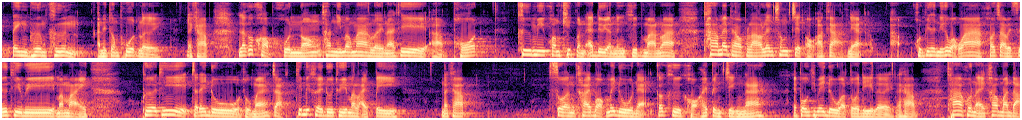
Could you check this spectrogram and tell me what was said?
ตติ้งเพิ่มขึ้น อันนี้ต้องพูดเลยนะครับ แล้วก็ขอบคุณน้องท่านนี้มาก ๆ เลยนะที่โพสต์ คือมีความคิดเหมือนแอดดิวอย่างหนึ่งคือประมาณว่า ถ้าไม่แพลวพลาวเล่นช่องเจ็ดออกอากาศเนี่ยคุณพี่ท่านนี้ก็บอกว่าเขาจะไปซื้อทีวีมาใหม่ เพื่อที่จะได้ดูถูกไหมจากที่ไม่เคยดูทีวีมาหลายปีนะครับส่วนใครบอกไม่ดูเนี่ยก็คือขอให้เป็นจริงนะไอ้พวกที่ไม่ดูอะตัวดีเลยนะครับ ถ้าคนไหนเข้ามาด่า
